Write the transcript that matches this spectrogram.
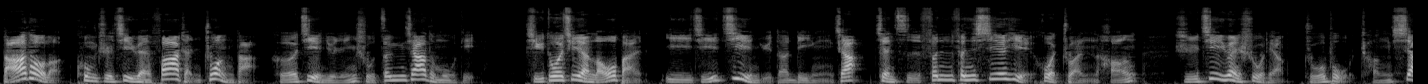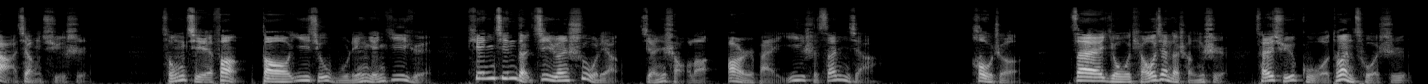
达到了控制妓院发展壮大和妓女人数增加的目的。许多妓院老板以及妓女的领家见此纷纷歇业或转行，使妓院数量逐步呈下降趋势。从解放到一九五零年一月，天津的妓院数量减少了二百一十三家。后者在有条件的城市采取果断措施，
